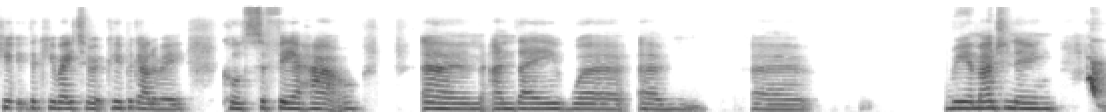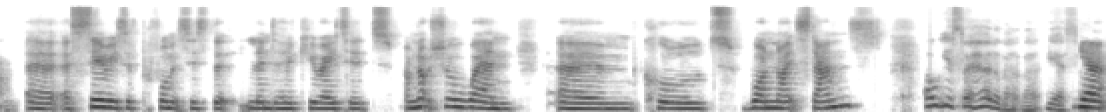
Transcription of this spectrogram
the curator at Cooper Gallery called Sophia Hao, um, and they were um, uh, reimagining a, a, series of performances that Lynda had curated. I'm not sure when, um, called One Night Stands. Oh yes, I heard about that. Yes. Yeah,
